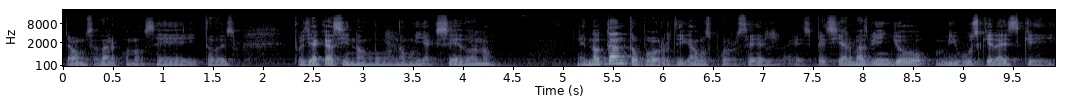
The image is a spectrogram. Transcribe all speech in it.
te vamos a dar a conocer y todo eso, pues ya casi no, no muy accedo, ¿no? Eh, no tanto por, digamos, por ser especial, más bien yo, mi búsqueda es que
